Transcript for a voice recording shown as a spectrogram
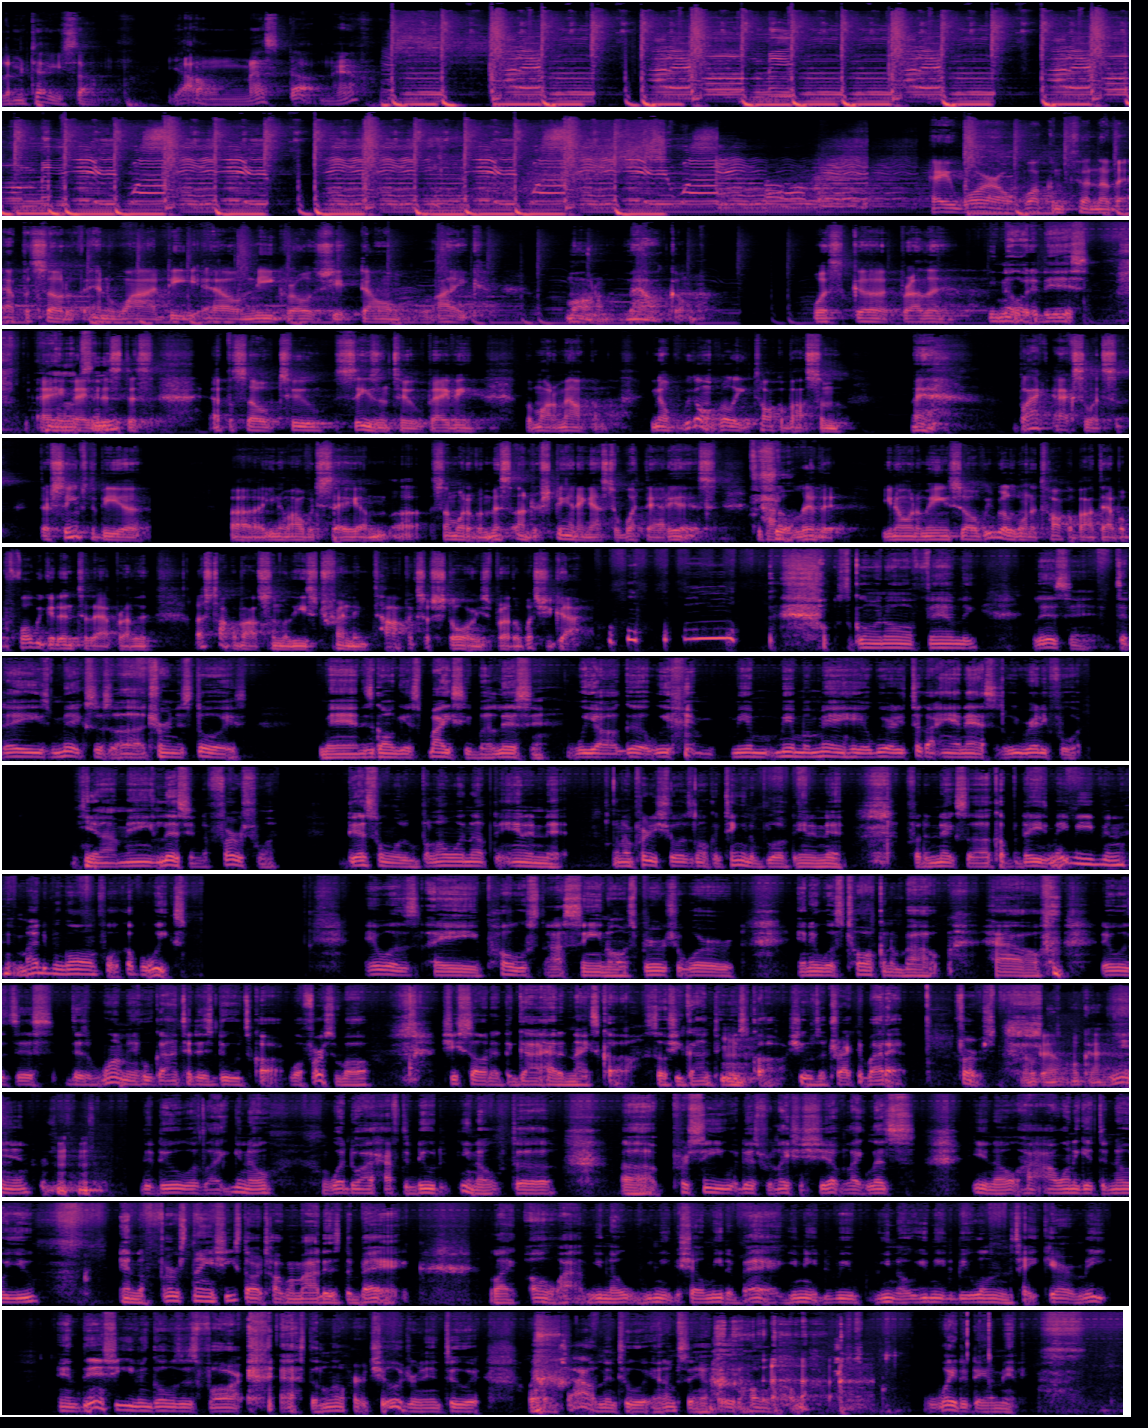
Let me tell you something. Y'all done messed up now. Hey world, welcome to another episode of NYDL Negroes You Don't Like. Morning, Malcolm. What's good, brother? You know what it is. You Hey, know baby, this saying? this episode two, season two, baby. But Modern Malcolm, you know, we're gonna really talk about some man, black excellence. There seems to be a, uh, you know, I would say um, uh, somewhat of a misunderstanding as to what that is, how to live it. You know what I mean? So we really want to talk about that. But before we get into that, brother, let's talk about some of these trending topics or stories, brother. What you got? What's going on, family? Listen, today's mix is uh trending stories. Man, it's gonna get spicy, but listen, we all good. We me and me and my man here, we already took our antacids. We ready for it. You know what I mean? Listen, the first one, this one was blowing up the internet. And I'm pretty sure it's gonna continue to blow up the internet for the next uh, couple days. Maybe even it might even go on for a couple weeks. It was a post I seen on Spiritual Word, and it was talking about how there was this this woman who got into this dude's car. Well, first of all, she saw that the guy had a nice car, so she got into his car. She was attracted by that first. Okay, okay. Then the dude was like, you know, what do I have to do, to, you know, to uh, proceed with this relationship? Like, let's, you know, I, I want to get to know you. And the first thing she started talking about is the bag. Like, oh, I, you know, you need to show me the bag. You need to be, you know, you need to be willing to take care of me. And then she even goes as far as to lump her children into it or her child into it. And I'm saying, hold on, hold on. Wait a damn minute.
